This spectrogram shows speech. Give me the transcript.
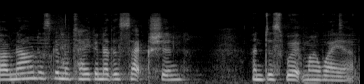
So I'm now just going to take another section and just work my way up.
